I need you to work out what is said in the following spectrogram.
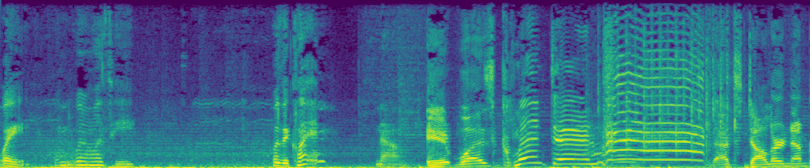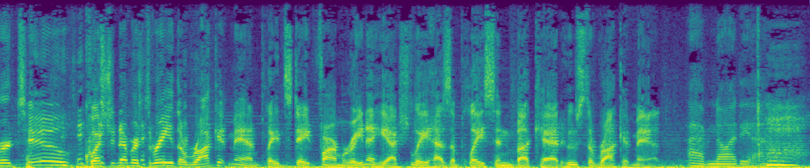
Wait, when, when was he? Was it Clinton? No. It was Clinton. That's dollar number two. Question number three. The Rocket Man played State Farm Arena. He actually has a place in Buckhead. Who's the Rocket Man? I have no idea.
